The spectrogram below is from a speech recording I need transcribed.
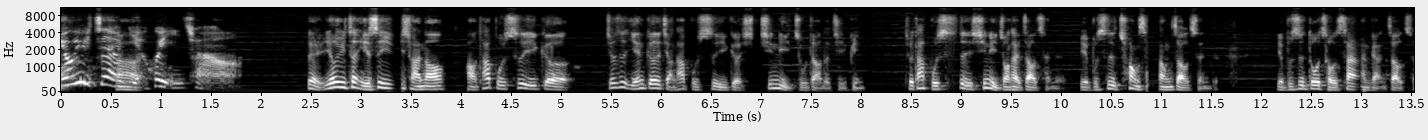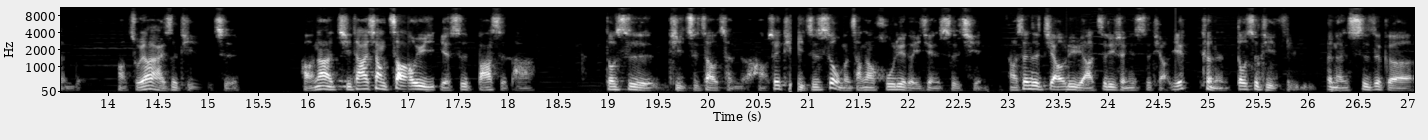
忧郁症也会遗传啊？对，忧郁症也是遗传哦。好，它不是一个，就是严格的讲，它不是一个心理主导的疾病，就它不是心理状态造成的，也不是创伤造成的，也不是多愁善感造成的。好，主要还是体质。好，那其他像躁郁也是八十趴。都是体质造成的哈，所以体质是我们常常忽略的一件事情啊，甚至焦虑啊、自律神经失调也可能都是体质，可能是这个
